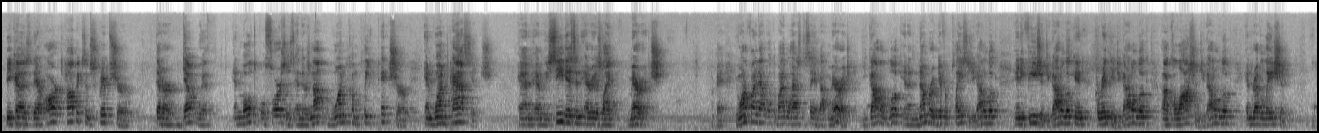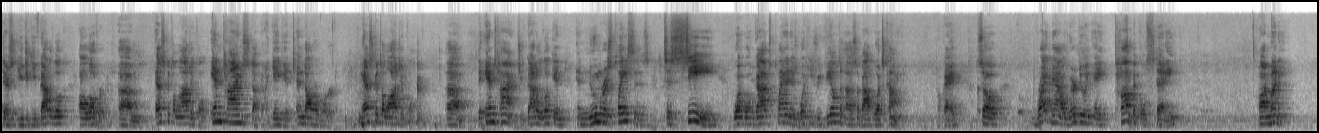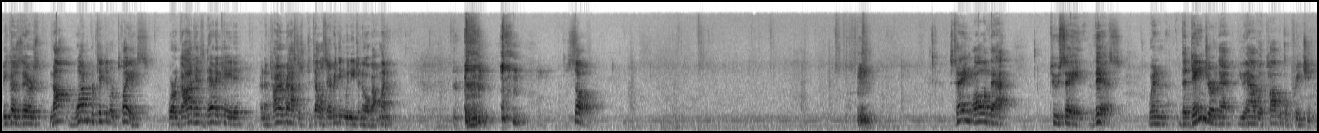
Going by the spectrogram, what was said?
Because there are topics in Scripture that are dealt with in multiple sources, and there's not one complete picture in one passage. And, and we see this in areas like marriage, Okay? You want to find out what the Bible has to say about marriage, you got to look in a number of different places. You got to look in Ephesians, you got to look in Corinthians, you got to look uh, Colossians, you got to look in Revelation. There's you, you've got to look all over. Um, eschatological, end time stuff. I gave you a $10 word. Eschatological. Um, the end times. You've got to look in, in numerous places to see what, what God's plan is, what He's revealed to us about what's coming. Okay? So, right now, we're doing a topical study on money because there's not one particular place where God has dedicated an entire passage to tell us everything we need to know about money. so, saying all of that to say this, when the danger that you have with topical preaching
